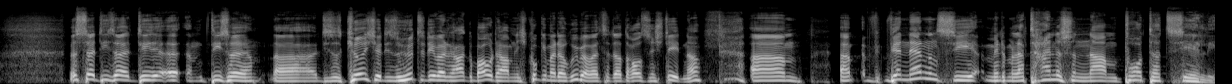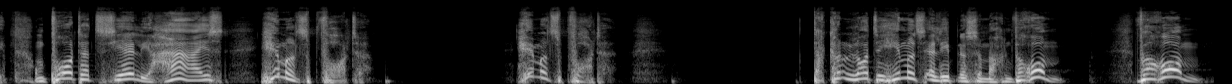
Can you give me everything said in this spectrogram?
Wisst ihr, diese, die, äh, diese, äh, diese Kirche, diese Hütte, die wir da gebaut haben, ich gucke immer darüber, weil sie da draußen steht, ne? Ähm, äh, wir nennen sie mit dem lateinischen Namen Porta Cieli. Und Porta Cieli heißt Himmelspforte. Himmelspforte. Da können Leute Himmelserlebnisse machen. Warum? Warum?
